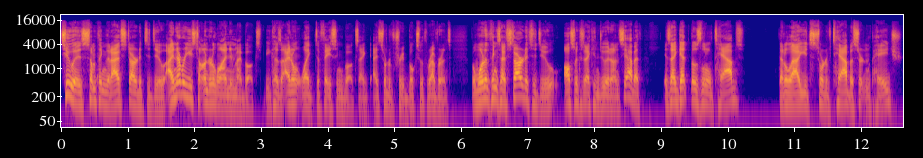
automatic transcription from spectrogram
Two is something that I've started to do. I never used to underline in my books because I don't like defacing books. I, I sort of treat books with reverence. But one of the things I've started to do, also because I can do it on Sabbath, is I get those little tabs that allow you to sort of tab a certain page,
